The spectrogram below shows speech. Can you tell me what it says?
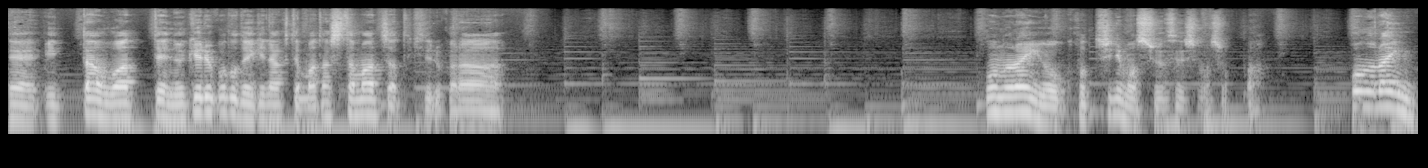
ね、一旦割って抜けることできなくてまた下回っちゃってきてるから、ここのラインをこっちにも修正しましょうか。ここのライン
